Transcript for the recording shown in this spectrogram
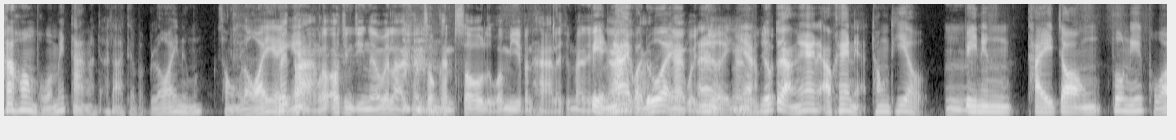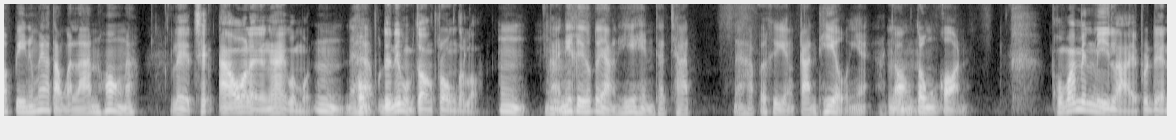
ค่าห้องผมว่าไม่ต่างกันอาจจะแบบร้อยหนึ่งสองร้อยอะไรไม่เงี้ยต่างแล้วเอาจริงๆนะเวลา cancel cancel หรือว่ามีปัญหาอะไรขึ้นมาเปลี่ยนง่ายกว่าด้วยง่ายกว่าเอเยออะอย่างเงี้ยง่ายกว่ายกตัวอย่างง่ายๆเอาแค่เนี่ยท่องเที่ยวอืมปีหนึ่งไทยจองพวกนี้ผมว่าปีนึงไม่น่าต่ำกว่าล้านห้องนะเลทเช็คเอาท์อะไรง่ายกว่าหมดอืมนะผมครับเดี๋ยวนี้ผมจองตรงตลอดอืมอืมอันนี้คือยกตัวอย่างที่เห็นชัดๆนะครับ ก็คืออย่างการเที่ยวอย่างเงี้ยจองตรงก่อน ผมว่ามันมีหลายประเด็น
